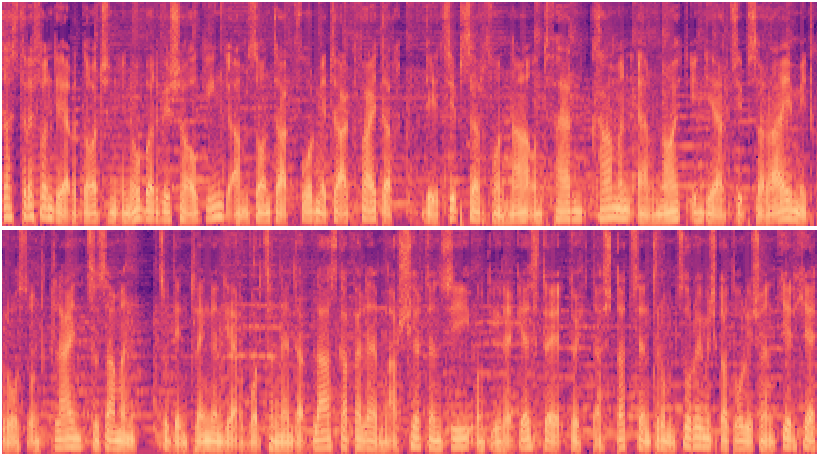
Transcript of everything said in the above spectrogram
Das Treffen der Deutschen in Oberwischau ging am Sonntagvormittag weiter. Die Zipser von nah und fern kamen erneut in der Zipserei mit Groß und Klein zusammen. Zu den Klängen der Wurzelländer Blaskapelle marschierten sie und ihre Gäste durch das Stadtzentrum zur römisch-katholischen Kirche,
